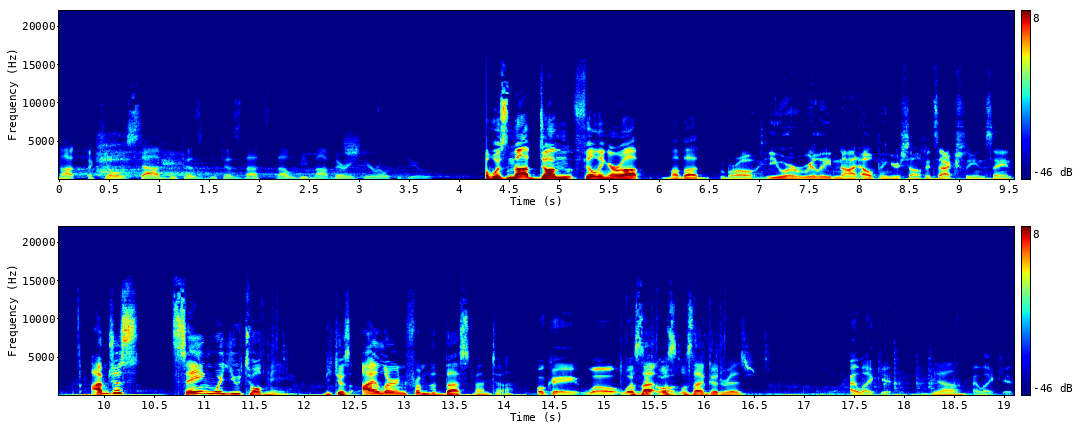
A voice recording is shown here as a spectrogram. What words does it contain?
not a kill stab because because that's that would be not very hero to do. I was not done filling her up. My bad. Bro, you are really not helping yourself. It's actually insane. I'm just saying what you told me because I learned from the best, Vanta. Okay, well, what's Was that was, was that good, Riz? I like it. Yeah. I like it.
